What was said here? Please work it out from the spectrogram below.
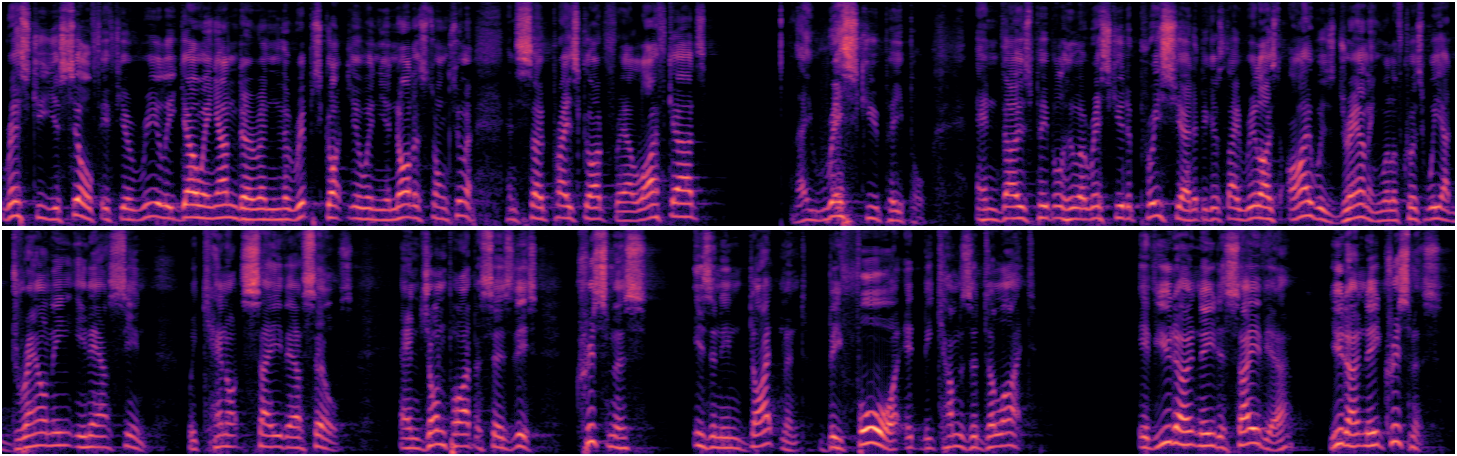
rescue yourself if you're really going under and the rip's got you and you're not a strong swimmer. And so praise God for our lifeguards. They rescue people. And those people who are rescued appreciate it because they realized I was drowning. Well, of course, we are drowning in our sin. We cannot save ourselves. And John Piper says this Christmas is an indictment before it becomes a delight. If you don't need a savior, you don't need Christmas.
